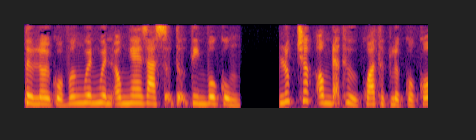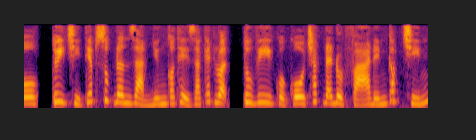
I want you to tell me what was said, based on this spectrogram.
Từ lời của Vương Nguyên Nguyên ông nghe ra sự tự tin vô cùng. Lúc trước ông đã thử qua thực lực của cô, tuy chỉ tiếp xúc đơn giản nhưng có thể ra kết luận, tu vi của cô chắc đã đột phá đến cấp 9.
